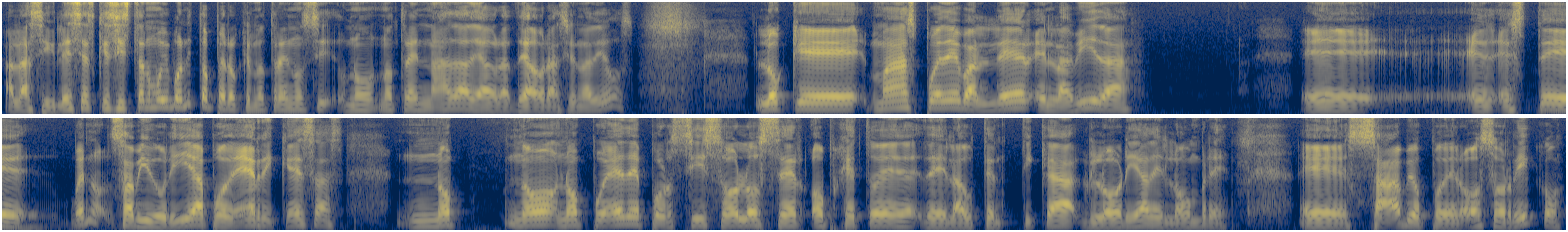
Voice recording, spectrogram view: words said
a las iglesias, que sí están muy bonitos, pero que no traen, no, no traen nada de, de adoración a Dios. Lo que más puede valer en la vida, eh, e, este, bueno, sabiduría, poder, riquezas, no no, no puede por sí solo ser objeto de, la auténtica gloria del hombre, eh, sabio, poderoso, rico.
